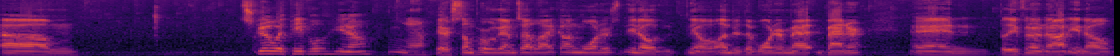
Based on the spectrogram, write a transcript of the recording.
um, screw with people. You know. yeah. There are some programs I like on Warner's, you know, you know, under the Warner banner, and believe it or not, you know,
